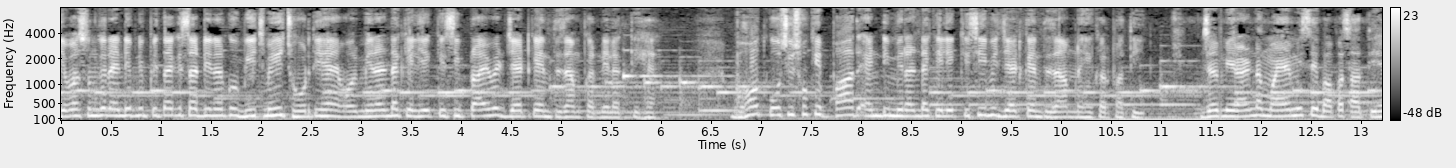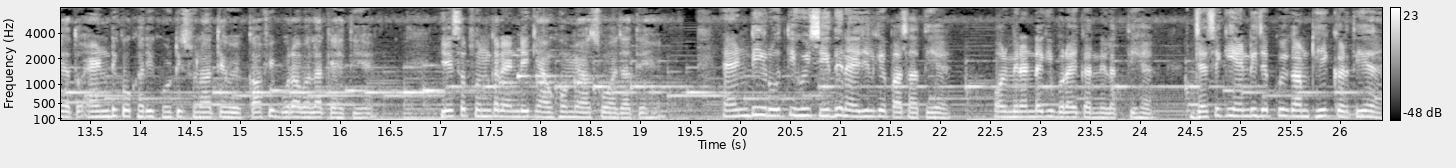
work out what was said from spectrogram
ये बात सुनकर एंडी अपने पिता के साथ डिनर को बीच में ही छोड़ती है और मिरांडा के लिए किसी प्राइवेट जेट का इंतज़ाम करने लगती है। बहुत कोशिशों के बाद एंडी मिरांडा के लिए किसी भी जेट का इंतज़ाम नहीं कर पाती। जब मिरांडा मायामी से वापस आती है तो एंडी को खरी खोटी सुनाते हुए काफ़ी बुरा भला कहती है। ये सब सुनकर एंडी की आँखों में आँसू आ जाते हैं। एंडी रोती हुई सीधे नाइजिल के पास आती है और मिरांडा की बुराई करने लगती है। जैसे कि एंडी जब कोई काम ठीक करती है,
